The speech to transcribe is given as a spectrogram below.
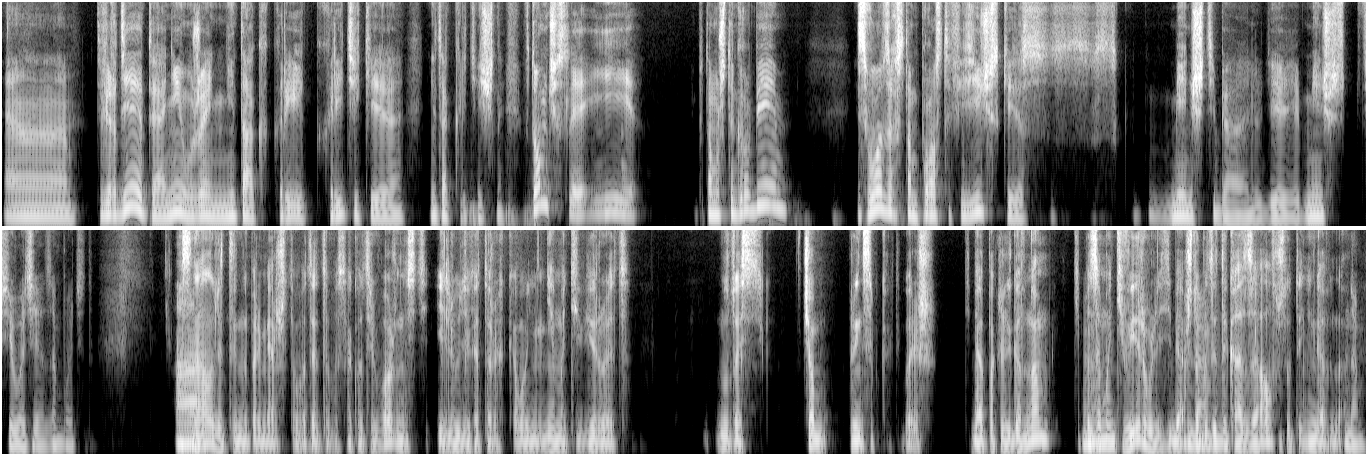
э, твердеет, и они уже не так кри- критики, не так критичны. В том числе и потому что грубее, и с возрастом просто физически с- с- меньше тебя людей, меньше всего тебя заботит. А- Знал ли ты, например, что вот эта высокотревожность и люди, которых кого не мотивирует, ну, то есть в чем принцип, как ты говоришь? Тебя покрыли говном, типа Мгм. замотивировали тебя, чтобы Да. ты доказал, что ты не говно. Да.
